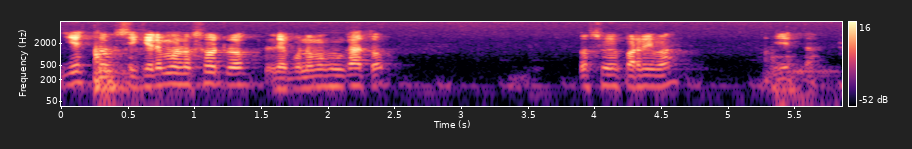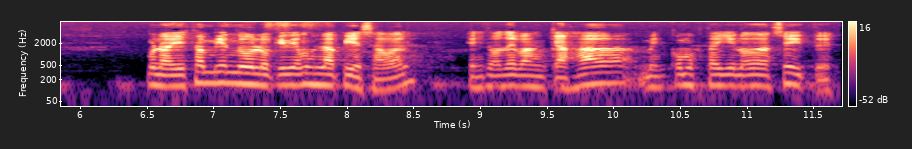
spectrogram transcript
Y esto, si queremos nosotros, le ponemos un gato, lo sube para arriba y ya está. Bueno, ahí están viendo lo que vemos la pieza, ¿vale? Esto de encajada, ven cómo está lleno de aceite.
